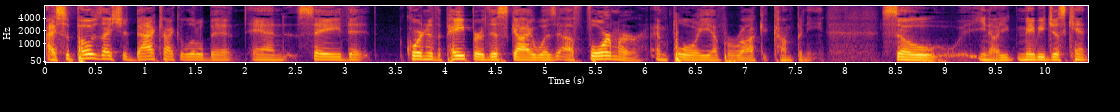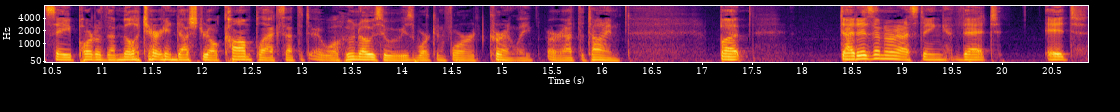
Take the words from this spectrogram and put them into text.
I suppose I should backtrack a little bit and say that according to the paper, this guy was a former employee of a rocket company. So, you know, you maybe just can't say part of the military industrial complex at the. Well, who knows who he's working for currently or at the time. But that is interesting that it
